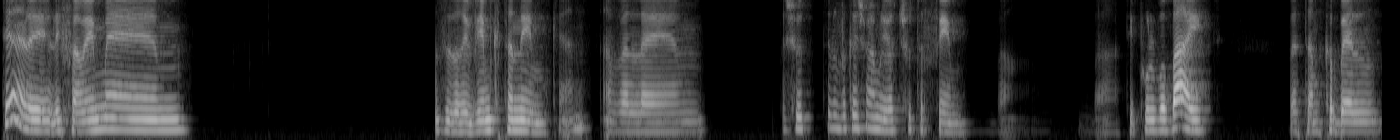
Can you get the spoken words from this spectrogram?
תראה, לפעמים אה, זה ריבים קטנים, כן? אבל אה, פשוט לבקש מהם להיות שותפים בטיפול בבית, ואתה מקבל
